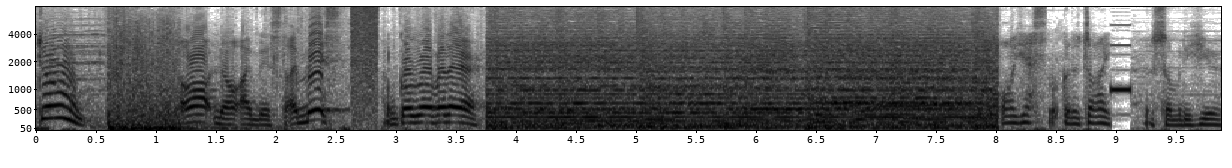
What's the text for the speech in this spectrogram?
do? Oh, no, I missed. I missed. I'm going over there. Oh, yes, not gonna die. There's somebody here.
